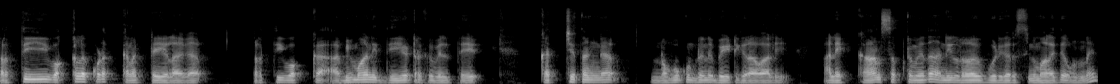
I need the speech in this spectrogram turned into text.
ప్రతి ఒక్కరికి కూడా కనెక్ట్ అయ్యేలాగా ప్రతి ఒక్క అభిమాని థియేటర్కి వెళ్తే ఖచ్చితంగా నవ్వుకుంటూనే బయటికి రావాలి అనే కాన్సెప్ట్ మీద అనిల్ రావిపూడి గారి సినిమాలు అయితే ఉన్నాయి.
